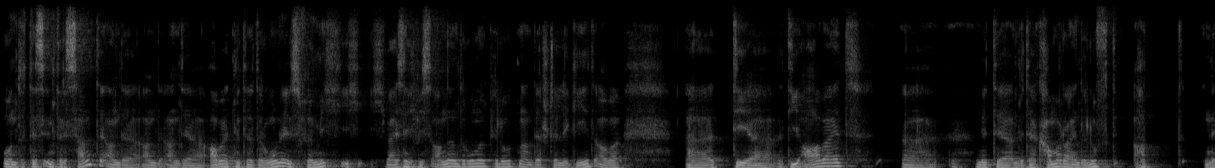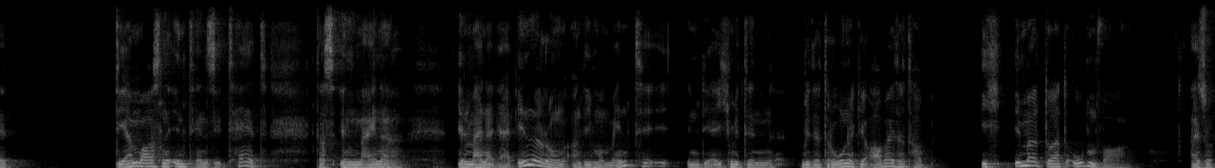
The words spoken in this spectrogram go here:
Und das Interessante an der, an, an der Arbeit mit der Drohne ist für mich, ich, ich weiß nicht, wie es anderen Drohnenpiloten an der Stelle geht, aber äh, der, die Arbeit äh, mit, der, mit der Kamera in der Luft hat eine dermaßen Intensität, dass in meiner, in meiner Erinnerung an die Momente, in der ich mit, den, mit der Drohne gearbeitet habe, ich immer dort oben war. Also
